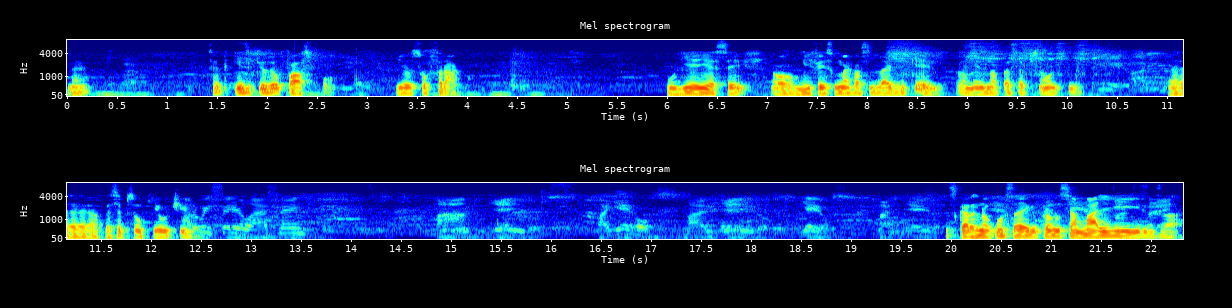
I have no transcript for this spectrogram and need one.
Né? 115 quilos eu faço, pô. E eu sou fraco. O Gui aí é safe. Ó, o Gui fez com mais facilidade do que ele. Pelo menos na percepção aqui. É, a percepção que eu tive. Os caras não conseguem pronunciar malheiros lá.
